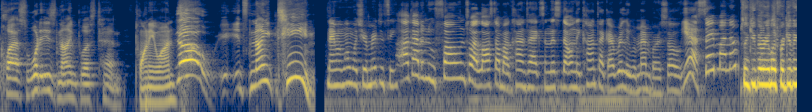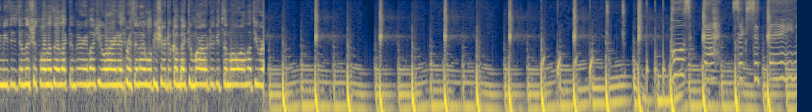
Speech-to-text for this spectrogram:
class, what is 9 plus 10? 21. No! It's 19! 911, what's your emergency? I got a new phone, so I lost all my contacts, and this is the only contact I really remember. So, yeah, save my number. Thank you very much for giving me these delicious walnuts. I like them very much. You are a nice person. I will be sure to come back tomorrow to get some more walnuts. You are. Who's that sexy thing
